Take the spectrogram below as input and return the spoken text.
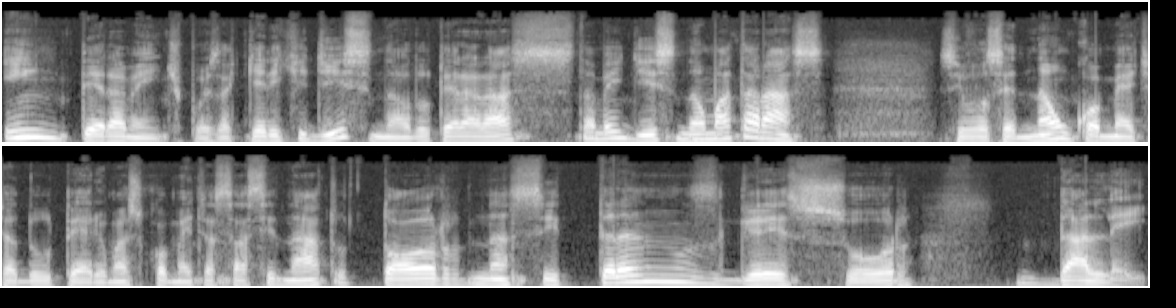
inteiramente, pois aquele que disse não adulterarás também disse não matarás. Se você não comete adultério, mas comete assassinato, torna-se transgressor da lei.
